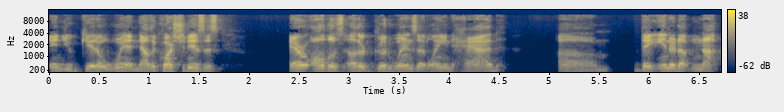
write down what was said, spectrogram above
and you get a win. Now, the question is, is all those other good wins that Lane had, um, they ended up not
